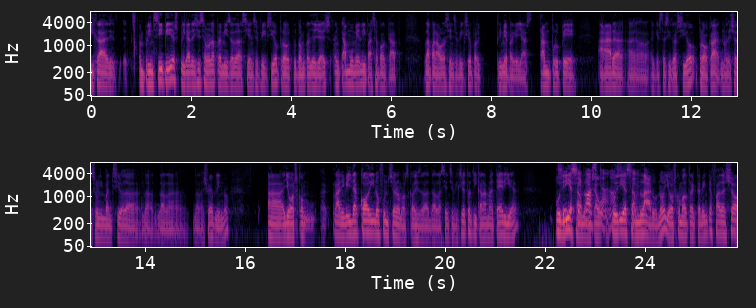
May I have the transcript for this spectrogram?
i clar, en principi explicat així sembla una premissa de ciència-ficció però tothom que el llegeix en cap moment li passa pel cap la paraula ciència-ficció per, primer perquè ja és tan proper a ara a, a aquesta situació però clar, no deixa de ser una invenció de, de, de, la, de la Schweblin no? Uh, llavors, com, clar, a nivell de codi no funciona amb els codis de la, de la ciència-ficció, tot i que la matèria podria Sí, semblar que, no? podria Sí. semblar-ho, no? Llavors, com el tractament que fa d'això,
